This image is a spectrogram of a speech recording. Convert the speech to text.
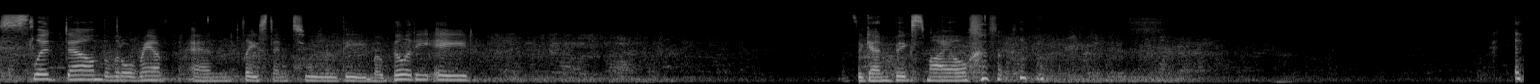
Slid down the little ramp and placed into the mobility aid. Once again, big smile.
